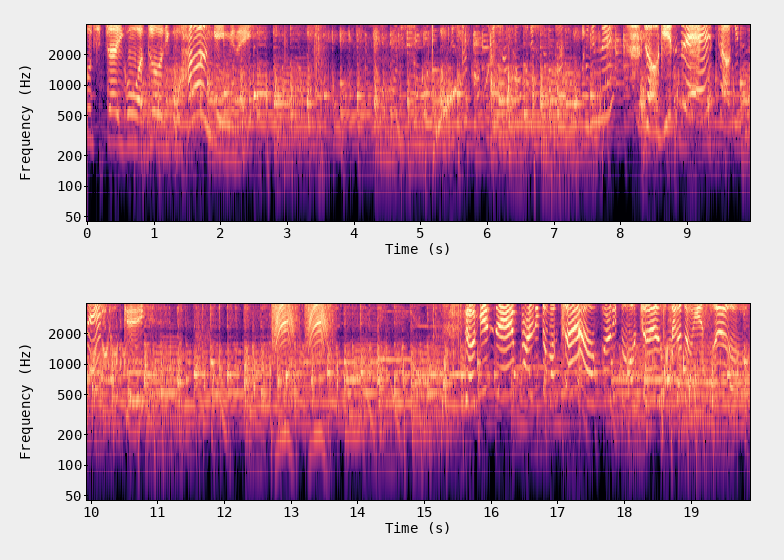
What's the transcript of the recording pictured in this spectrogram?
이거 진짜 이거 완전 이거 하나는 게임이네. 어디 있을까? 어디 있을까? 어디 있을까? 어디 있을까? 저기 있네. 저기 있네. 저기 있네. 오케이. 저기 있네. 빨리 도망쳐요. 빨리 도망쳐요. 술래가 저기 있어요.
